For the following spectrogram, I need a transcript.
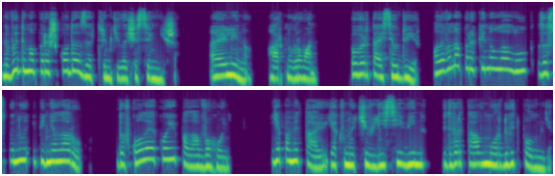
Невидима перешкода затремтіла ще сильніше. Аеліно, гаркнув Роман, повертайся у двір. Але вона перекинула лук за спину і підняла руку, довкола якої палав вогонь. Я пам'ятаю, як вночі в лісі він відвертав морду від полум'я.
